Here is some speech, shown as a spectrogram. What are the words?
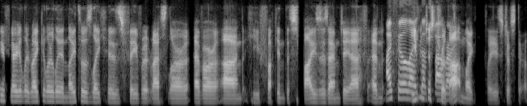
to fairly regularly, and Naito's like his favorite wrestler ever, and he fucking despises MJF. And I feel like even just for right. that, I'm like, please just do it.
